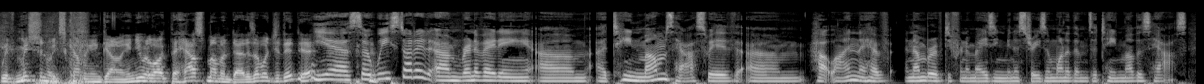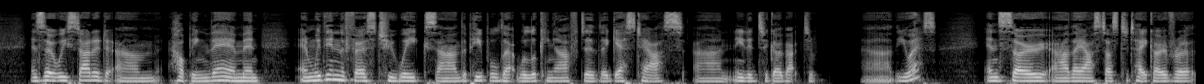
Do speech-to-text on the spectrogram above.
with missionaries coming and going, and you were like the house mum and dad. Is that what you did? Yeah. Yeah, so we started um, renovating um, a teen mum's house with um, Heartline. They have a number of different amazing ministries, and one of them is a teen mother's house. And so we started um, helping them, and and within the first two weeks, uh, the people that were looking after the guest house uh, needed to go back to uh, the US, and so uh, they asked us to take over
